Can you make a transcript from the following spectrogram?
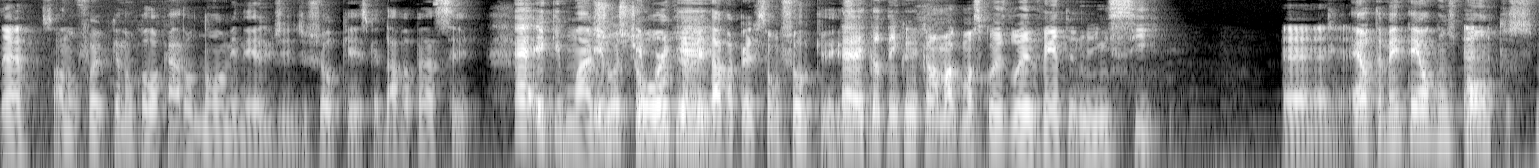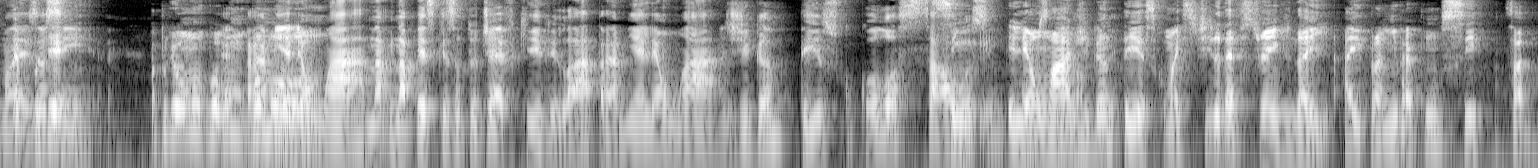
É. Só não foi porque não colocaram o nome nele de, de showcase, que dava pra ser. É, que, Um ajuste ou outro ali dava pra ele ser um showcase. É, que eu tenho que reclamar algumas coisas do evento em si. É, É, eu também tenho alguns pontos, mas porque assim, é porque vamos, vamos, é, pra vamos- mim ele é um A, na, na pesquisa do Jeff Keighley lá, pra mim ele é um A gigantesco, colossal, Sim, assim. ele é um A gigantesco, mas tira Death Stranding daí. Aí pra mim vai pra um C, sabe?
